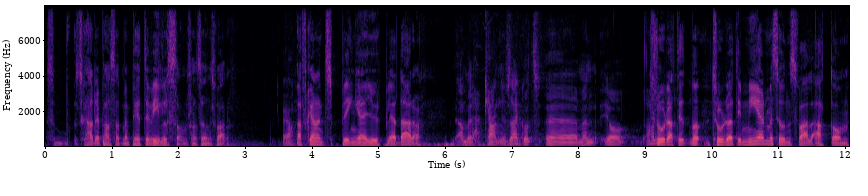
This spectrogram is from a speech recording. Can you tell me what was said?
så, så hade det passat med Peter Wilson från Sundsvall. Ja. Varför kan han inte springa i djupled där då? ja, men han kan ju säkert. Eh, men jag... Han, Tror du, att det, tror du att det är mer med Sundsvall att de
